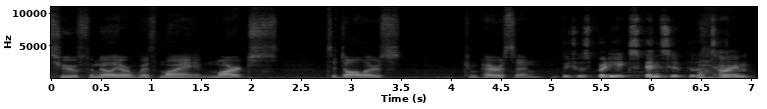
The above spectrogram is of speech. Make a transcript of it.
too familiar with my marks to dollars comparison. Which was pretty expensive for the time.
